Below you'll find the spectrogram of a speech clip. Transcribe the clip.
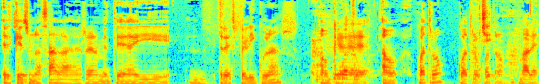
es que es una saga. Realmente hay tres películas, aunque... ah, ¿Cuatro? Cuatro, cuatro. Vale.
